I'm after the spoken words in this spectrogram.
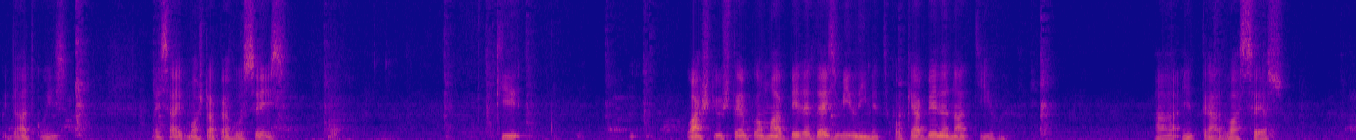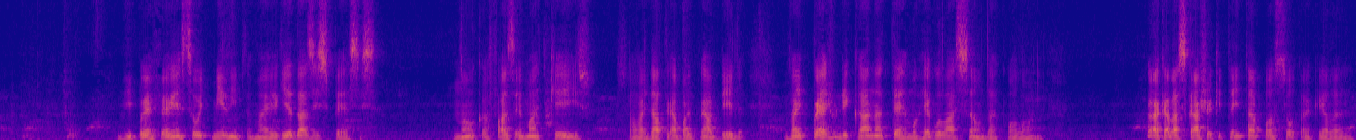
Cuidado com isso. É isso aí, mostrar para vocês que eu acho que os tempos é uma abelha 10 milímetros, qualquer abelha nativa. A entrada, o acesso. De preferência 8 milímetros, a maioria das espécies. Nunca fazer mais do que isso. Só vai dar trabalho para a abelha e vai prejudicar na termorregulação da colônia. Aquelas caixas que tem tapa solta, aquela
